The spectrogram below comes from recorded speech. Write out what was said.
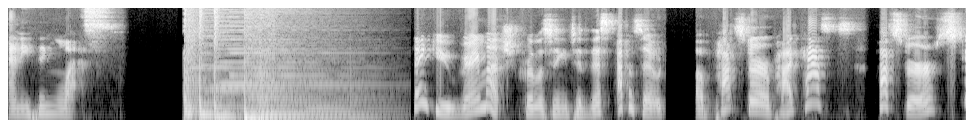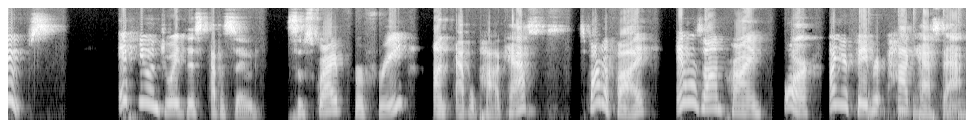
anything less. Thank you very much for listening to this episode of Pot Stirrer Podcasts, Pot Stirrer Scoops. If you enjoyed this episode, subscribe for free on Apple Podcasts, Spotify, Amazon Prime, or on your favorite podcast app.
